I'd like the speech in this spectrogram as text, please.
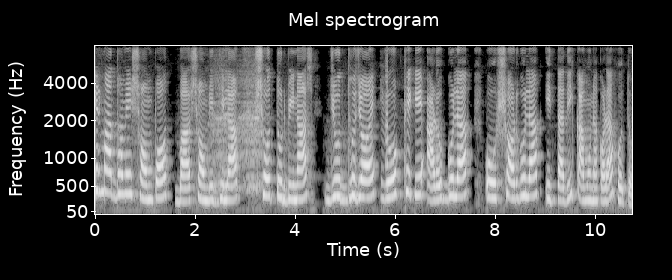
এর মাধ্যমে সম্পদ বা সমৃদ্ধি লাভ, শত্রুর বিনাশ, যুদ্ধ জয়, রোগ থেকে আরোগ্য লাভ ও স্বর্গলাভ ইত্যাদি কামনা করা হতো।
